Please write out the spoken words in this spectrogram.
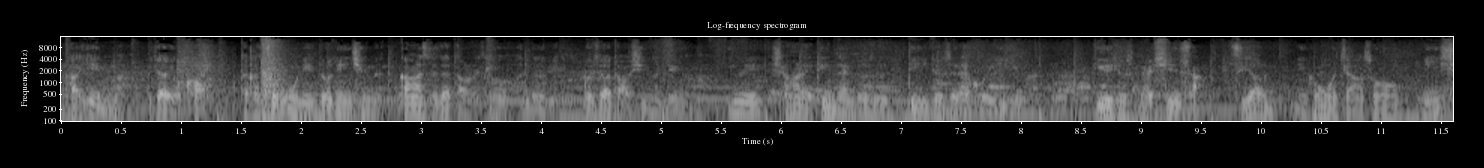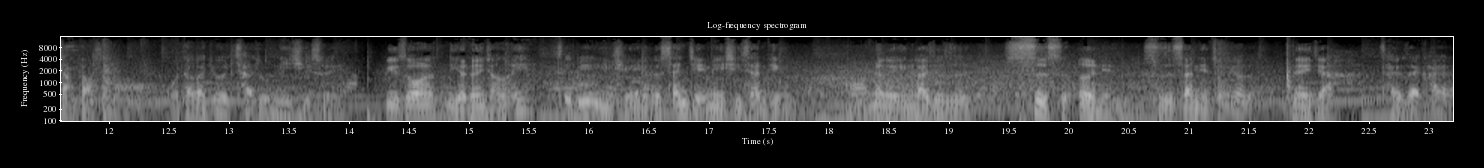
他赢嘛，比较有空。大概这五年都年轻人。刚开始在导的时候很特别，我只要导西门町啊，因为想要来听的人都是第一就是来回忆嘛，第二就是来欣赏。只要你跟我讲说你想到什么，我大概就会猜出你几岁。比如说有的人讲说，哎，这边以前有个三姐妹西餐厅。哦，那个应该就是四十二年、四十三年左右的那一家才有在开了。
